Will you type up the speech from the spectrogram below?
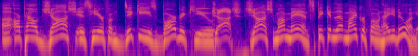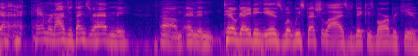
Uh, our pal Josh is here from Dickey's Barbecue. Josh, Josh, my man, speaking to that microphone, how you doing? Yeah, Hammer and Nigel, thanks for having me. Um, and then tailgating is what we specialize with Dickey's Barbecue.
